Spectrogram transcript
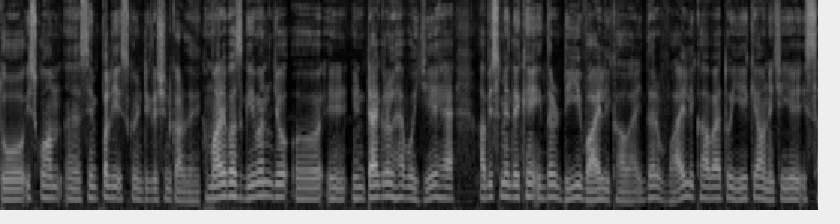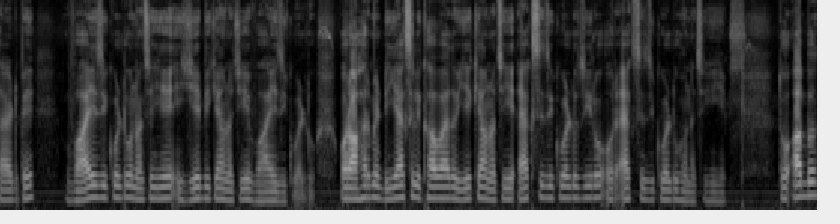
तो इसको हम सिंपल ही इसको इंटीग्रेशन कर दें। हमारे पास गिवन जो इंटेग्रल है, वो ये है। अब इसमें देखें, इधर डी वाई लिखा हुआ है, इधर वाई लिखा हुआ है तो ये क्या होना चाहिए, इस साइड पर y इज़ इक्वल टू होना चाहिए, ये भी क्या होना चाहिए, y इज़ इक्वल टू और आखिर में एक्स लिखा हुआ है तो ये क्या होना चाहिए, x is equal to zero और x इज़ इक्वल टू होना चाहिए तो अब,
